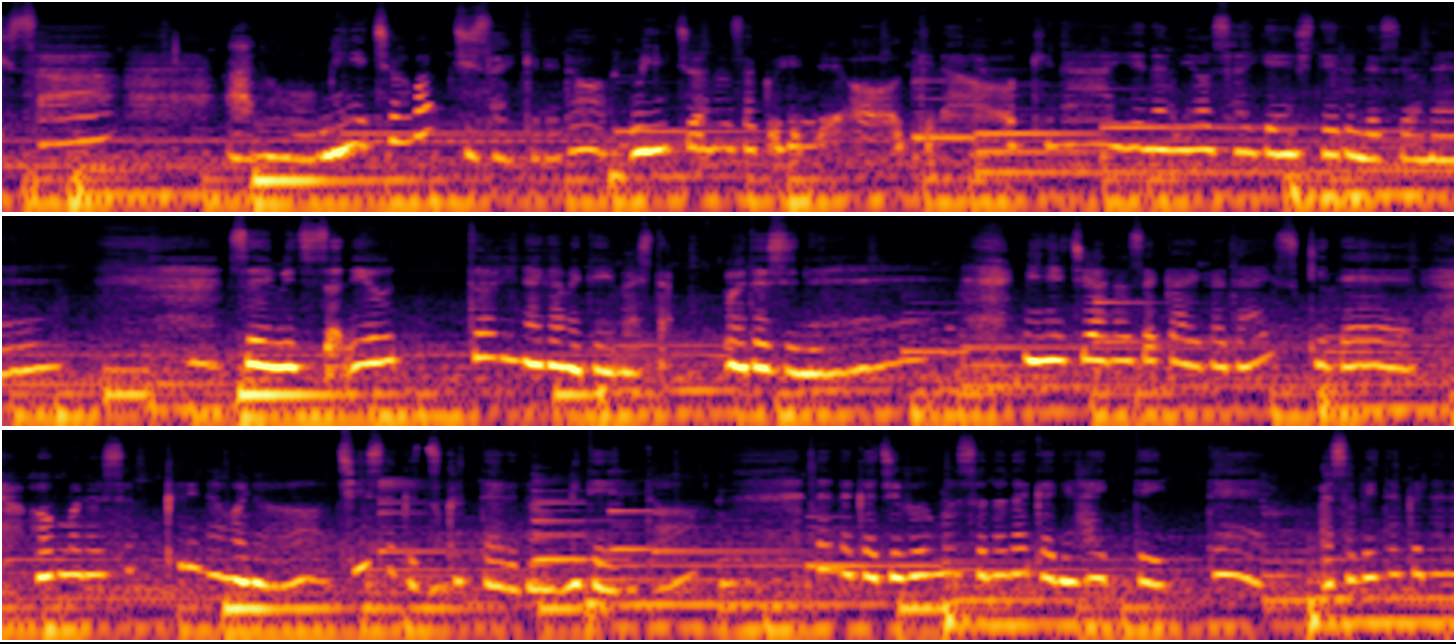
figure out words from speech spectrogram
きさあのミニチュアは小さいけれどミニチュアの作品で大きな大きな家並みを再現しているんですよね。精密さにうっとり眺めていました。私ねミニチュアの世界が大好きで本物そっくりなものを小さく作ってあるのを見ているとなんだか自分もその中に入っていって遊びたくなっ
